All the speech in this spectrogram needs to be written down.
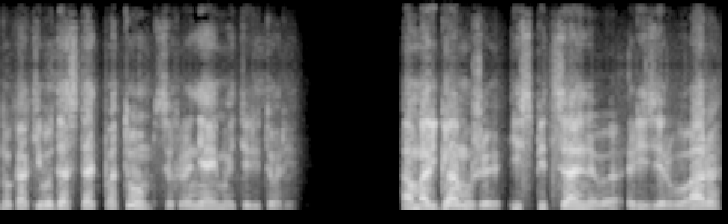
но как его достать потом, сохраняемой территории? Амальгаму же из специального резервуара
